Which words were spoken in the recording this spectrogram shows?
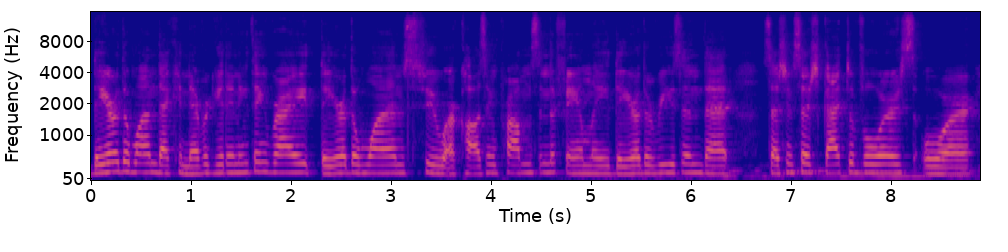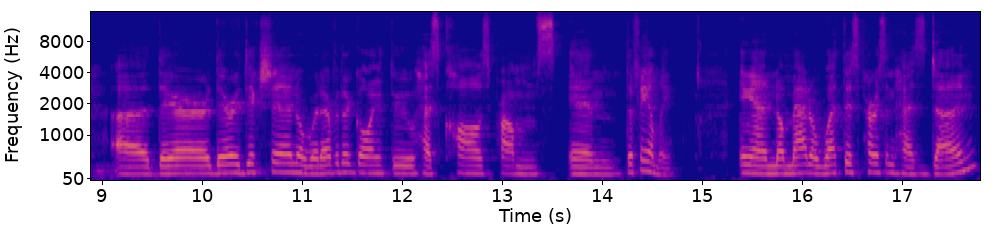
they are the one that can never get anything right. They are the ones who are causing problems in the family. They are the reason that such and such got divorced or uh, their their addiction or whatever they're going through has caused problems in the family. And no matter what this person has done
